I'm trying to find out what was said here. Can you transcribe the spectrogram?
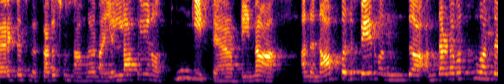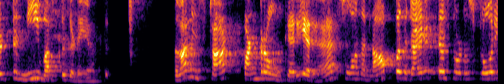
டைரக்டர்ஸ்ங்க கதை சொன்னாங்க. நான் எல்லாத்துலயும் நான் தூங்கிட்டேன் அப்படின்னா அந்த நாற்பது பேர் வந்து அந்த அளவுக்கு வந்துட்டு நீ வர்த்து கிடையாது. இப்பதான் நீ ஸ்டார்ட் பண்ற உன் கெரியரை சோ அந்த நாற்பது டைரக்டர்ஸோட ஸ்டோரி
